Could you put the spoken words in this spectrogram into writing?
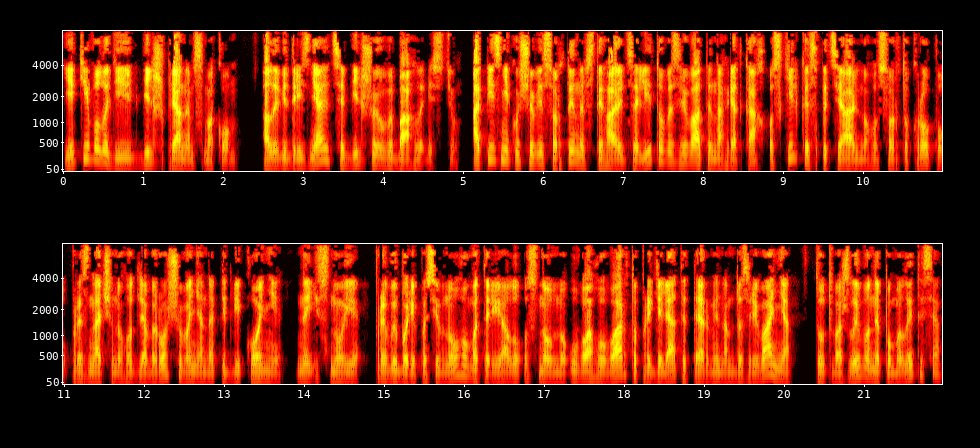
які володіють більш пряним смаком але відрізняються більшою вибагливістю. А пізні кущові сорти не встигають за літо визрівати на грядках, оскільки спеціального сорту кропу, призначеного для вирощування на підвіконні, не існує. При виборі посівного матеріалу основну увагу варто приділяти термінам дозрівання. Тут важливо не помилитися,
